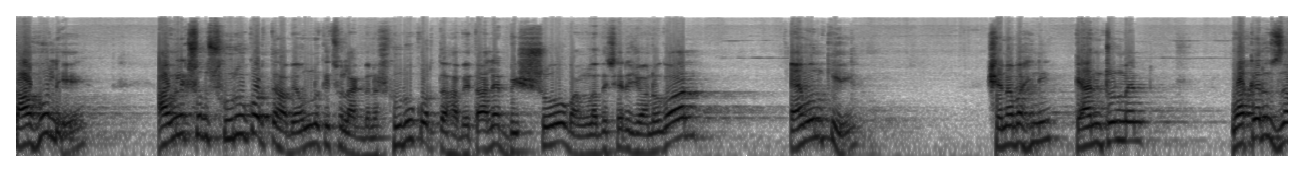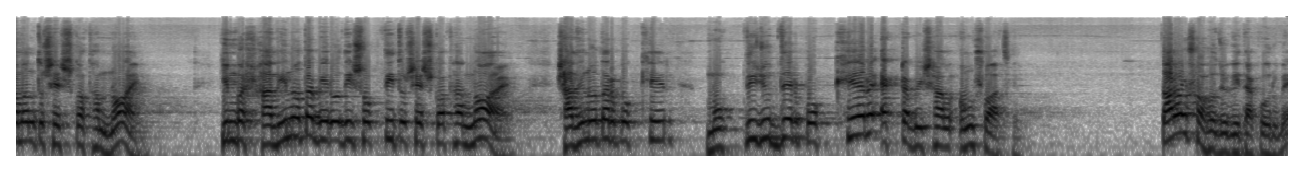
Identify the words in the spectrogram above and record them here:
তাহলে আওয়ামী লীগ শুধু শুরু করতে হবে, অন্য কিছু লাগবে না, শুরু করতে হবে। তাহলে বিশ্ব, বাংলাদেশের জনগণ, এমনকি সেনাবাহিনী, ক্যান্টনমেন্ট, ওয়াকারুজ্জামান তো শেষ কথা নয়, কিংবা স্বাধীনতা বিরোধী শক্তি তো শেষ কথা নয়, স্বাধীনতার পক্ষের, মুক্তিযুদ্ধের পক্ষের একটা বিশাল অংশ আছে। তারাও সহযোগিতা করবে।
